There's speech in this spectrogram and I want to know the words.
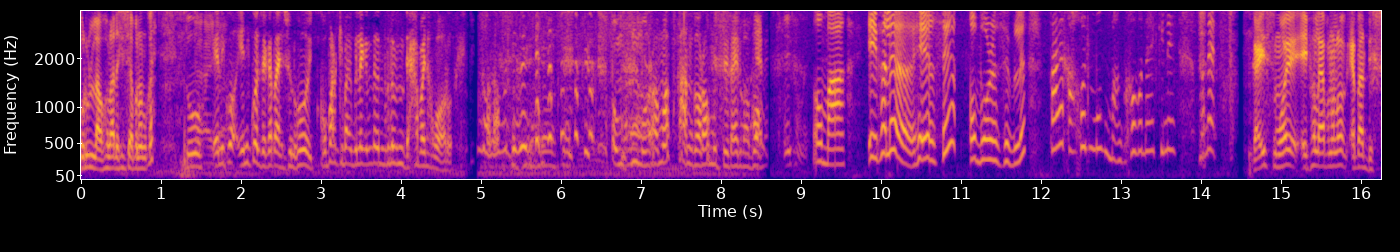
সৰু লাভলা দেখিছে আপোনালোকে। তো এনেকুৱা এনেকুৱা জেগাত আহিছোঁ নহয় ক'ৰবাত কিবা এইবিলাক এইবিলাক দেখা পাই থাকোঁ আৰু। মৰমত কাণ গৰম উঠি তাইৰ ভাবক অ' মা এইফালে সেই আছে কবৰ আছে বোলে। তাৰে কাষত মোক মাংস বনাই কিনে মানে গাইছ মই এইফালে আপোনালোকক এটা দৃশ্য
